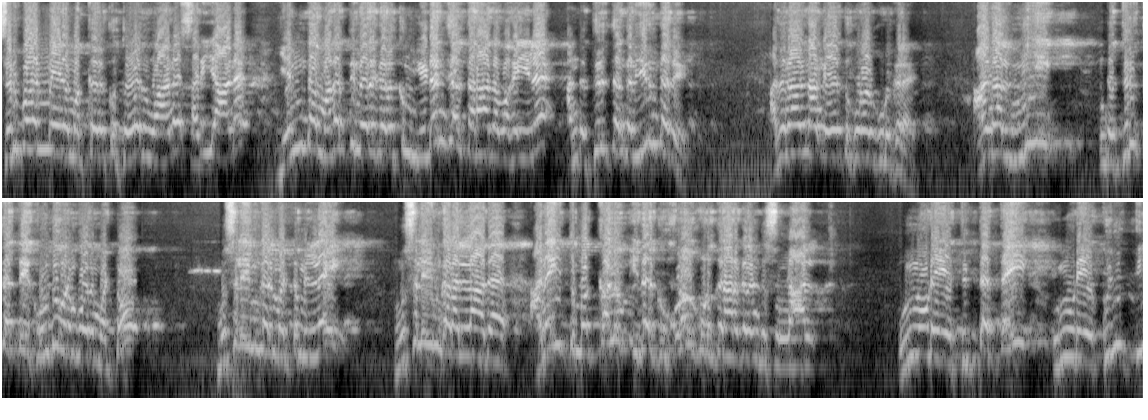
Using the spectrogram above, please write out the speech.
சிறுபான்மையின மக்களுக்கு தோதுவான சரியான எந்த மதத்தினர்களுக்கும் இடைஞ்சல் தராத வகையில அந்த திருத்தங்கள் இருந்தது. அதனால நாங்க ஏத்து கொடுக்கல. ஆனால் நீ இந்த திருத்தத்தை கொண்டு வரும்போது மட்டும் முஸ்லிம்கள் மட்டும் இல்லை முஸ்லிம்கள் அல்லாத அனைத்து மக்களும் இதற்கு குரல் கொடுக்கிறார்கள் என்று சொன்னால் உன்னுடைய திட்டத்தை உன்னுடைய குயுக்தி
